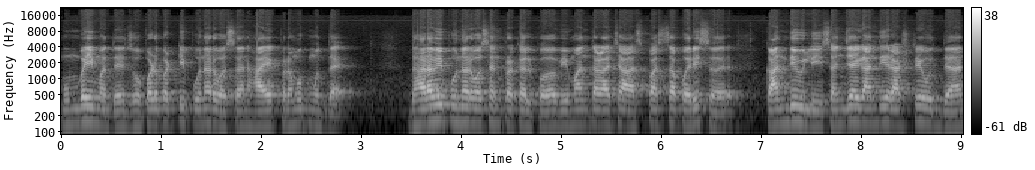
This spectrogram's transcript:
मुंबईमध्ये झोपडपट्टी पुनर्वसन हा एक प्रमुख मुद्दा आहे. धारावी पुनर्वसन प्रकल्प विमानतळाच्या आसपासचा परिसर कांदिवली संजय गांधी राष्ट्रीय उद्यान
